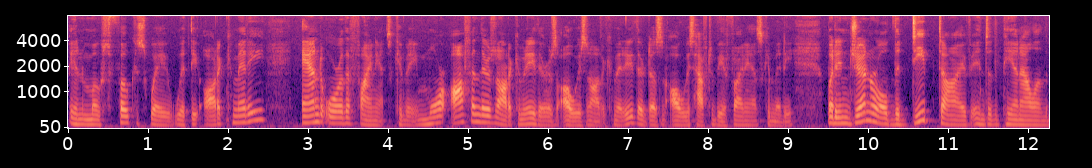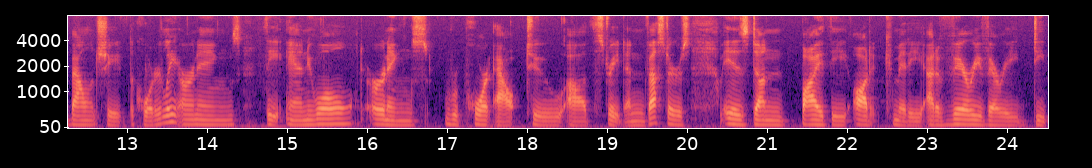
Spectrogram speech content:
in a most focused way with the audit committee and or the finance committee. More often there's an audit committee, there is always an audit committee. There doesn't always have to be a finance committee. But in general, the deep dive into the P&L and the balance sheet, the quarterly earnings, the annual earnings report out to uh, the street and investors is done by the audit committee at a very, very deep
